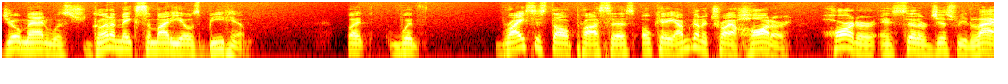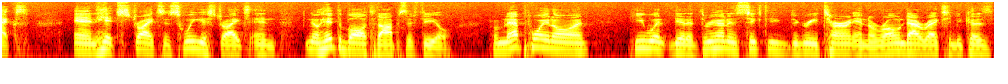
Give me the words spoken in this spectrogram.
Joe Maddon was gonna make somebody else beat him. But with Bryce's thought process, okay, I'm gonna try harder, harder instead of just relax and hit strikes and swing his strikes and you know hit the ball to the opposite field. From that point on, he went did a 360 degree turn in the wrong direction because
